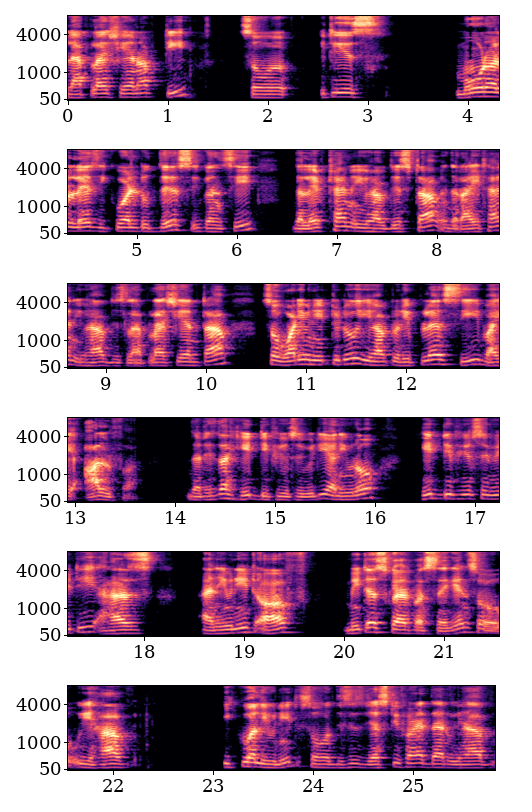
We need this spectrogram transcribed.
Laplacian of T. So it is more or less equal to this. You can see the left hand you have this term. In the right hand you have this Laplacian term. So what you need to do you have to replace C by alpha. That is the heat diffusivity. And you know heat diffusivity has an unit of meter square per second. So we have equal unit. So this is justified that we have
